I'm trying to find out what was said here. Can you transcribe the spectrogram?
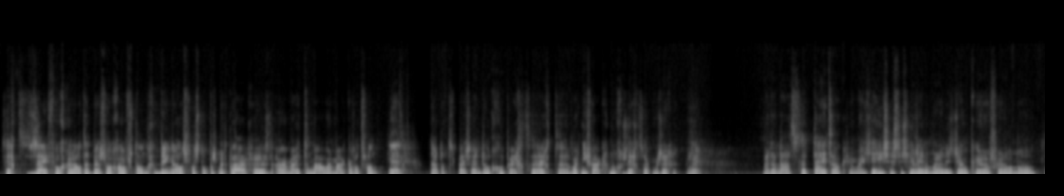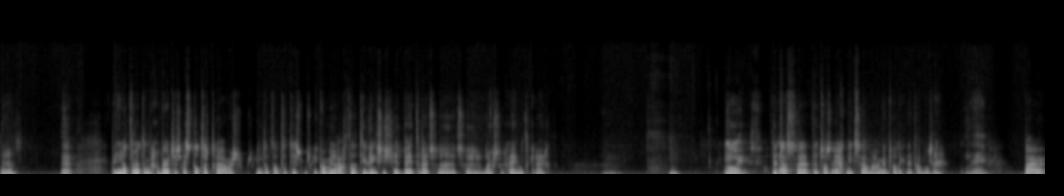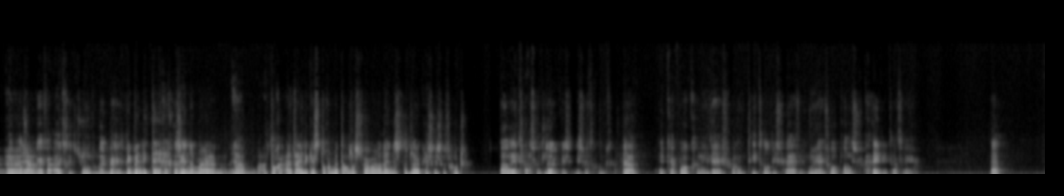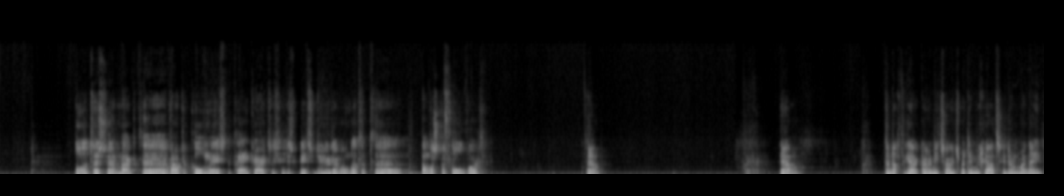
Zegt, zij vroeger altijd best wel gewoon verstandige dingen... als van stoppers met klagen, arm uit de mouwen en maak er wat van. Ja. Nou, dat is bij zijn doelgroep echt, eh, echt eh, wordt niet vaak genoeg gezegd, zou ik maar zeggen. Nee. Maar de laatste tijd ook, jongen. Jezus, is hij alleen nog maar aan het janken over allemaal... Ja. Ja. Ik weet niet wat er met hem gebeurd is. Hij stottert trouwens. Misschien dat dat het is. Misschien kwam je erachter dat hij linkse shit beter uit zijn, uit zijn langs de gehemelte krijgt. Mooi. Dit, Ja. was, eh, dit was echt niet samenhangend wat ik net allemaal zei. Nee. Maar Ik eh, was ja, ook even uitgetuned omdat ik bezig ik ben niet tegen gezinnen, maar ja, toch, uiteindelijk is het toch met alles zo. Alleen als het leuk is, is het goed. Alleen als het leuk is, is het goed. Ja, Ik heb ook een idee voor een titel, die schrijf ik nu even op, anders vergeet ik dat weer. Hè? Ondertussen maakt eh, Wouter Koolmees de treinkaartjes in de spits duurder, omdat het eh, anders te vol wordt. ja. Ja. Toen dacht ik, ja, kunnen we niet zoiets met immigratie doen? Maar nee.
